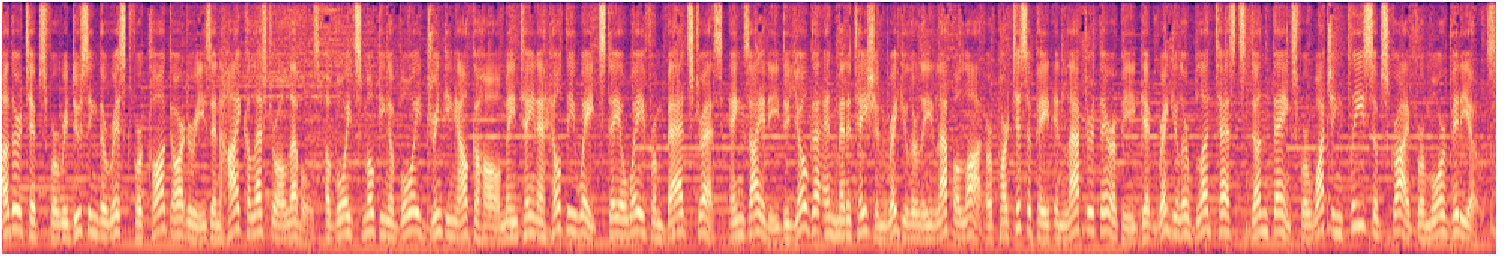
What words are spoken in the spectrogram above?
Other tips for reducing the risk for clogged arteries and high cholesterol levels, avoid smoking avoid drinking alcohol maintain a healthy weight stay away from bad stress, anxiety do yoga and meditation regularly laugh a lot or participate in laughter therapy. Get regular blood tests done. Thanks for watching. Please subscribe for more videos.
